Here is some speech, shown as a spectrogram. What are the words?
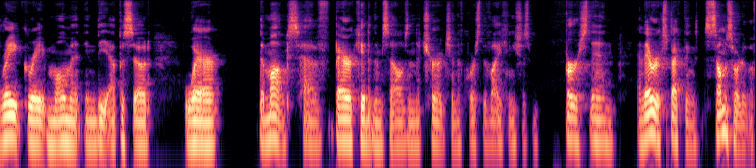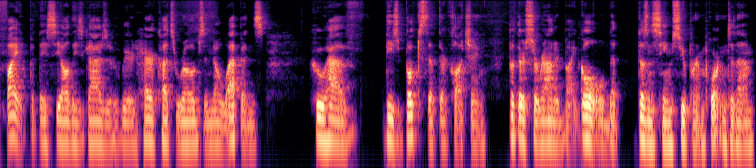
great great moment in the episode where the monks have barricaded themselves in the church and of course the vikings just burst in and they were expecting some sort of a fight but they see all these guys with weird haircuts robes and no weapons who have these books that they're clutching but they're surrounded by gold that doesn't seem super important to them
